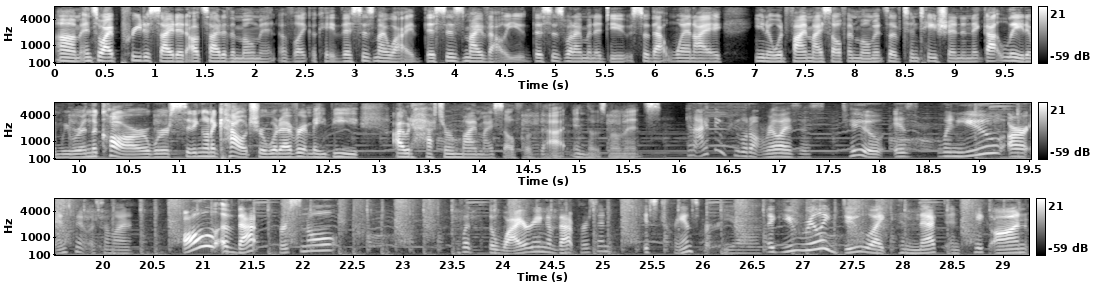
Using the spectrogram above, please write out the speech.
Um, and so I pre decided outside of the moment of like, okay, this is my why, this is my value, this is what I'm going to do. So that when I, you know, would find myself in moments of temptation and it got late and we were in the car or we're sitting on a couch or whatever it may be, I would have to remind myself of that in those moments. And I think people don't realize this too is when you are intimate with someone, all of that personal what the wiring of that person is transferred. Yeah. Like you really do like connect and take on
